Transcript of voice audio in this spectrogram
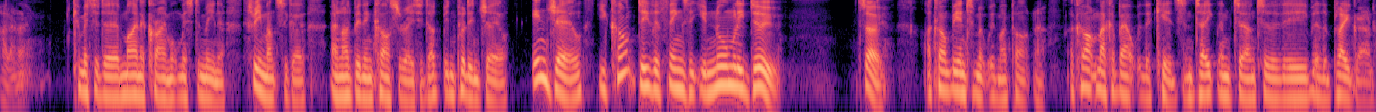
I don't know, committed a minor crime or misdemeanor three months ago and I'd been incarcerated. I'd been put in jail. In jail, you can't do the things that you normally do. So, I can't be intimate with my partner. I can't muck about with the kids and take them down to the the playground.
